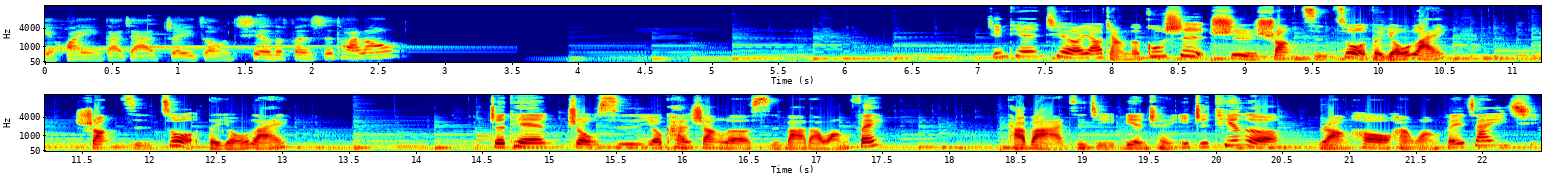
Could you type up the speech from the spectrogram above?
也欢迎大家追踪企鹅的粉丝团哦。今天企鹅要讲的故事是双子座的由来。双子座的由来。这天，宙斯又看上了斯巴达王妃，他把自己变成一只天鹅，然后和王妃在一起。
